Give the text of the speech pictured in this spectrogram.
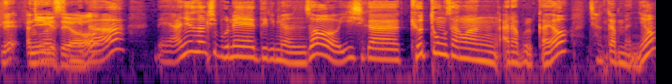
네, 안녕히 계세요. 고맙습니다. 네, 안윤상 씨 보내드리면서 이 시각 교통 상황 알아볼까요? 잠깐만요.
